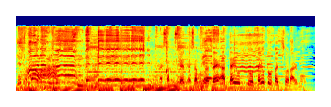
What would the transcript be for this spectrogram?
deixa pra lá. Essa música, essa música até, até, eu, até eu tô vontade de chorar, irmão.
